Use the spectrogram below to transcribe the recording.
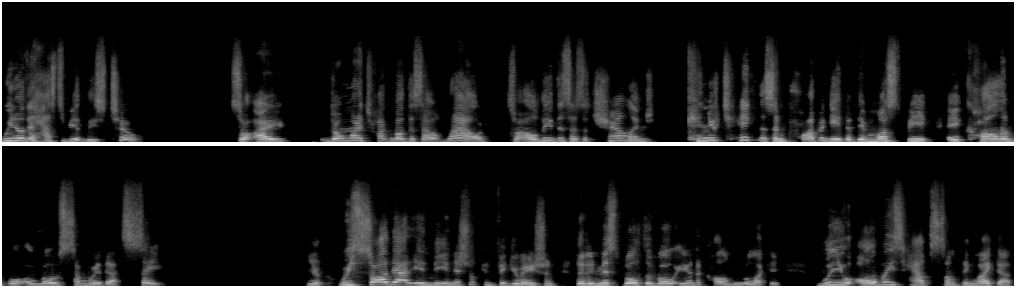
we know there has to be at least two. So I don't want to talk about this out loud. So I'll leave this as a challenge. Can you take this and propagate that there must be a column or a row somewhere that's safe? You know, we saw that in the initial configuration that it missed both a row and a column. We were lucky. Will you always have something like that?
